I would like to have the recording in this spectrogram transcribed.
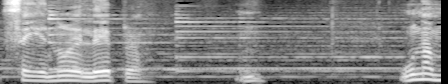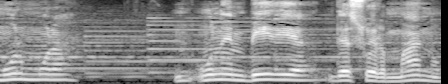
se llenó de lepra. Una murmura, una envidia de su hermano.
